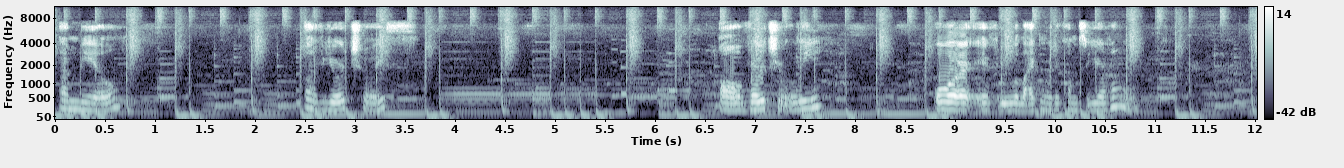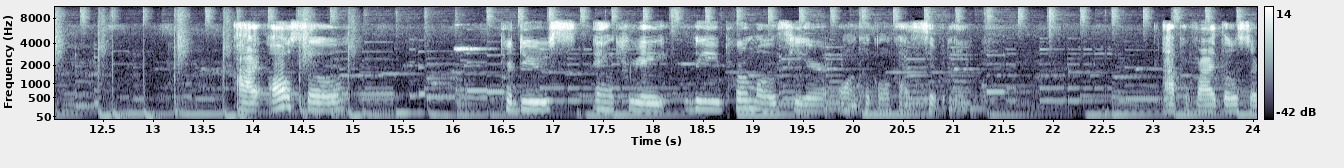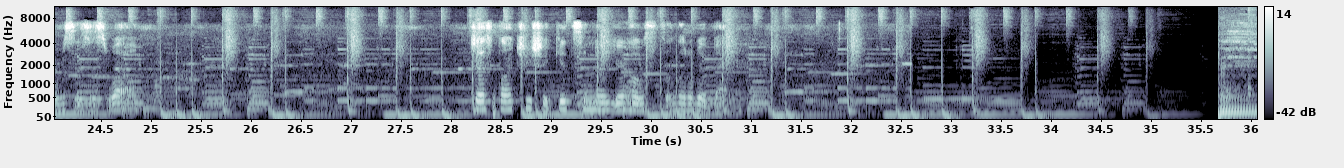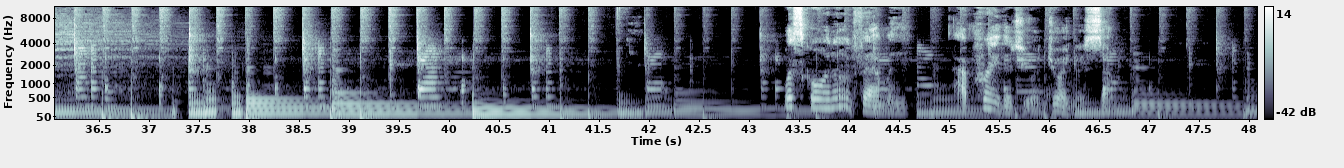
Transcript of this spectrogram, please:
a meal of your choice all virtually or if you would like me to come to your home. I also produce and create the promos here on Cooking with Positivity. I provide those services as well. Just thought you should get to know your host a little bit better. Family? I pray that you're enjoying your summer.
